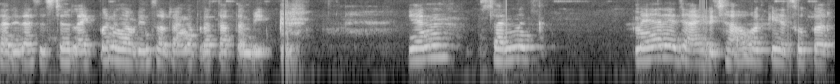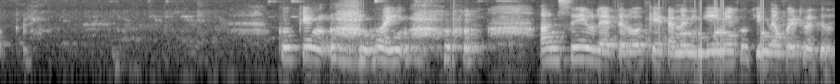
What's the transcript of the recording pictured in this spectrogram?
சரிதான் சிஸ்டர் லைக் பண்ணுங்க அப்படின்னு சொல்கிறாங்க பிரதாப் தம்பி. என் சன்னுக்கு மேரேஜ் ஆயிடுச்சா? Okay super cooking going and see you later okay Kannan இங்கேயுமே குக்கிங் தான் போயிட்டு இருக்குது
